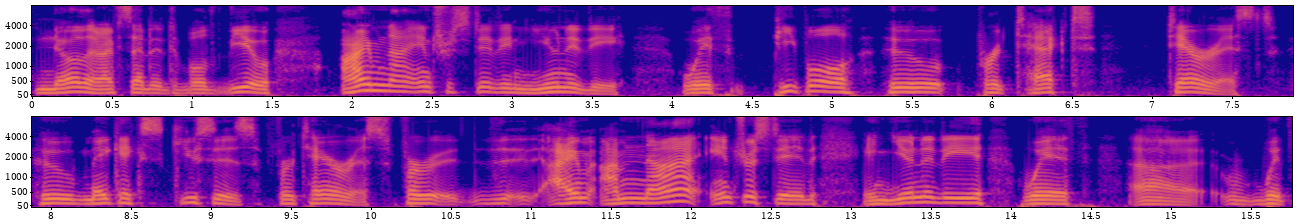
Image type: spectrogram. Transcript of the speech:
know that i've said it to both of you i'm not interested in unity with people who protect terrorists who make excuses for terrorists for i'm i'm not interested in unity with uh with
